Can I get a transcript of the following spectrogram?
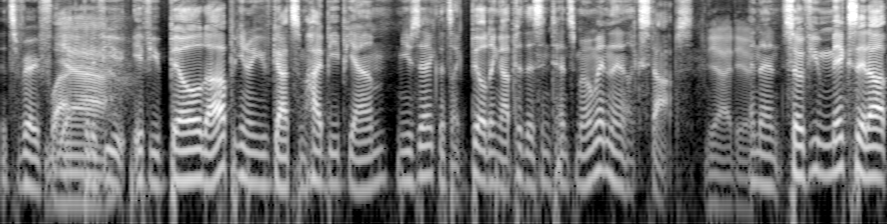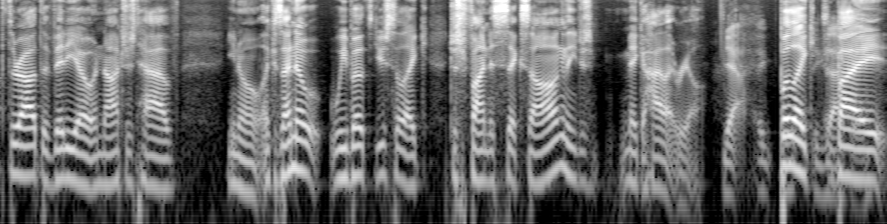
It's very flat. But if you if you build up, you know, you've got some high BPM music that's like building up to this intense moment and then it like stops. Yeah, I do. And then so if you mix it up throughout the video and not just have, you know, like cuz I know we both used to like just find a sick song and then you just make a highlight reel. yeah. But like exactly. by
